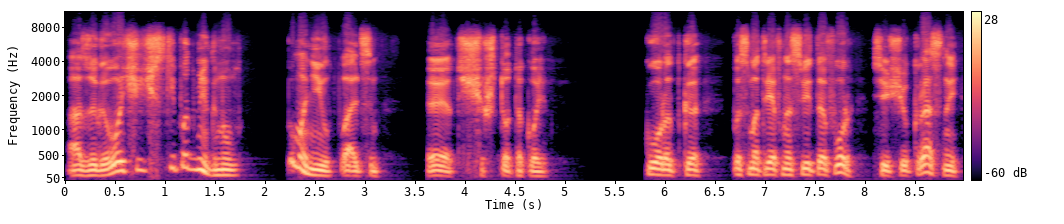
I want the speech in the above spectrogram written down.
а заговорчически подмигнул, поманил пальцем. Это еще что такое? Коротко посмотрев на светофор, все еще красный,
